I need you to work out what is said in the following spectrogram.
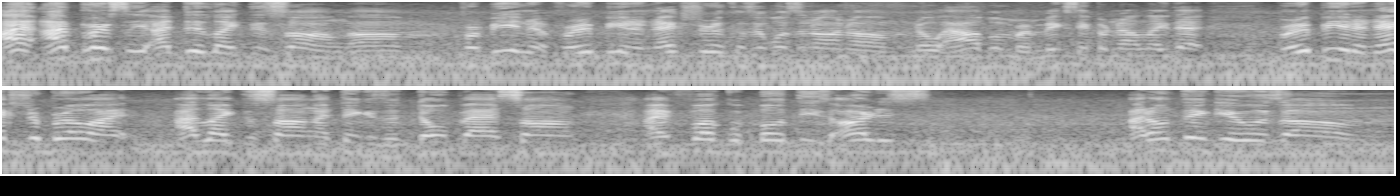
I, I personally, I did like this song. Um, for being for it being an extra, because it wasn't on um no album or mixtape or nothing like that. For it being an extra, bro, I I like the song. I think it's a dope ass song. I fuck with both these artists. I don't think it was um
